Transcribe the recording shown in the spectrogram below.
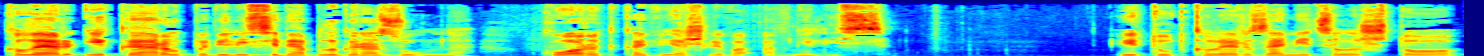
Клэр и Кэрол повели себя благоразумно, коротко, вежливо обнялись. И тут Клэр заметила, что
